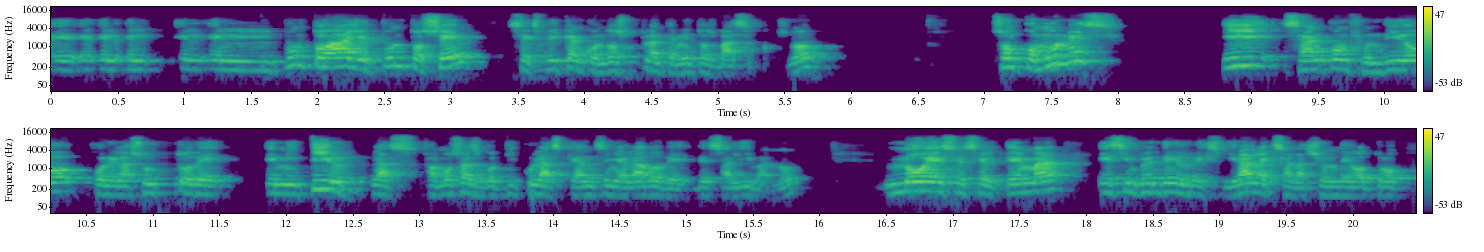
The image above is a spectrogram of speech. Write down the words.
eh, el, punto A y el punto C se explican con dos planteamientos básicos, ¿no? Son comunes y se han confundido con el asunto de emitir las famosas gotículas que han señalado de, de saliva, ¿no? No ese es el tema, es simplemente respirar la exhalación de otro,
